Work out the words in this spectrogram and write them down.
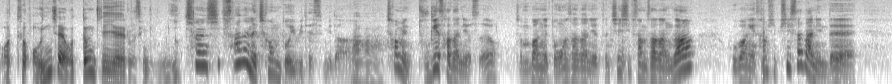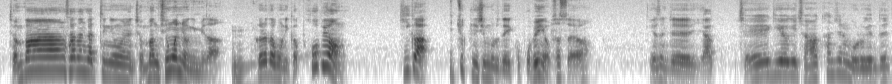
어, 어떠, 언제 어떤 기회로 생긴 겁니까? 2014년에 처음 도입이 됐습니다. 아. 처음엔 두 개 사단이었어요. 전방에 동원 사단이었던 73사단과 후방에 37사단인데 전방 사단 같은 경우는 전방 증원용입니다. 음. 그러다 보니까 포병, 기갑 이쪽 중심으로 돼 있고 보병이 없었어요. 그래서 이제 약 제 기억이 정확한지는 모르겠는데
